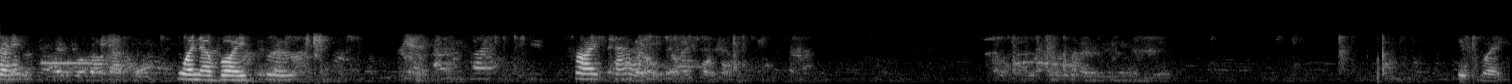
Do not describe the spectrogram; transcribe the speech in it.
strength. a boy flew, Five calories. It worked.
